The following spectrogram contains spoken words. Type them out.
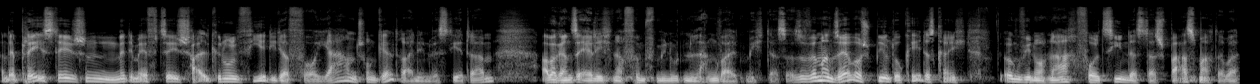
an der Playstation mit dem FC Schalke 04, die da vor Jahren schon Geld rein investiert haben. Aber ganz ehrlich, nach fünf Minuten langweilt mich das. Also wenn man selber spielt, okay, das kann ich irgendwie noch nachvollziehen, dass das Spaß macht, aber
